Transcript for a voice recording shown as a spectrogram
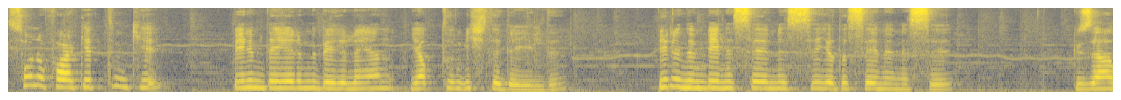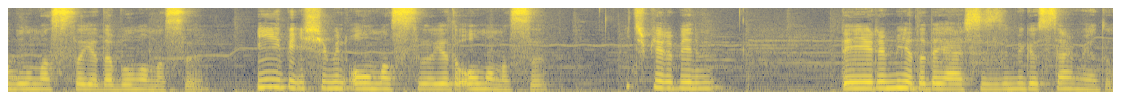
Sonra fark ettim ki benim değerimi belirleyen yaptığım iş de değildi. Birinin beni sevmesi ya da sevmemesi, güzel bulması ya da bulmaması, iyi bir işimin olması ya da olmaması hiçbiri benim değerimi ya da değersizliğimi göstermiyordu.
